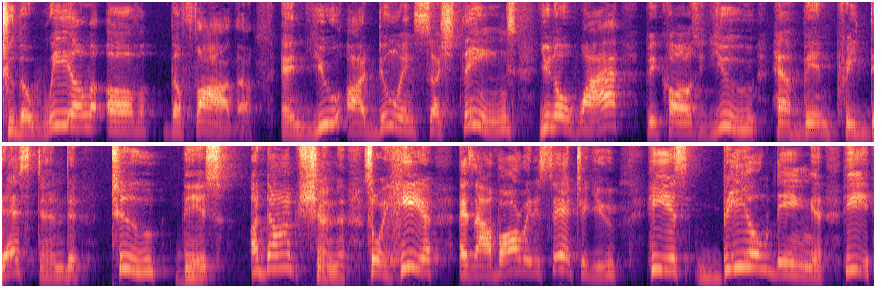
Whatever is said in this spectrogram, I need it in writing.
to the will of the Father. And you are doing such things. You know why? Because you have been predestined to this adoption. So here, as I've already said to you, he is building. He,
